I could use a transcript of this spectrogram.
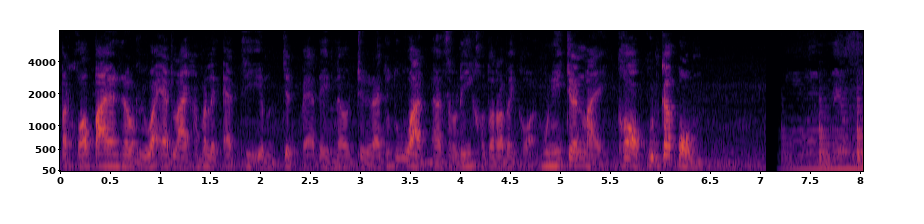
ปัดขอไปหรือว่าแอดไลน์เข้ามาเลย @tm78 เองเราเจอได้ทุกๆวันนะสำหรับนี้ขอตัวลาไปก่อนพรุ่งนี้เจอกันใหม่ขอบคุณครับผม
